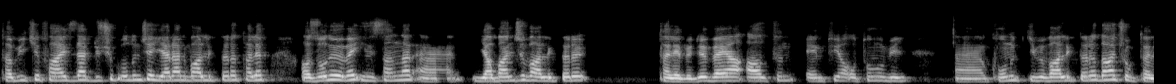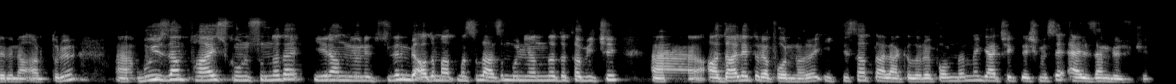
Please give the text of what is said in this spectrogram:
tabii ki faizler düşük olunca yerel varlıklara talep azalıyor ve insanlar e, yabancı varlıkları talep ediyor veya altın, emtia, otomobil, e, konut gibi varlıklara daha çok talebini arttırıyor. E, bu yüzden faiz konusunda da İranlı yöneticilerin bir adım atması lazım. Bunun yanında da tabii ki e, adalet reformları, iktisatla alakalı reformların gerçekleşmesi elzem gözüküyor.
